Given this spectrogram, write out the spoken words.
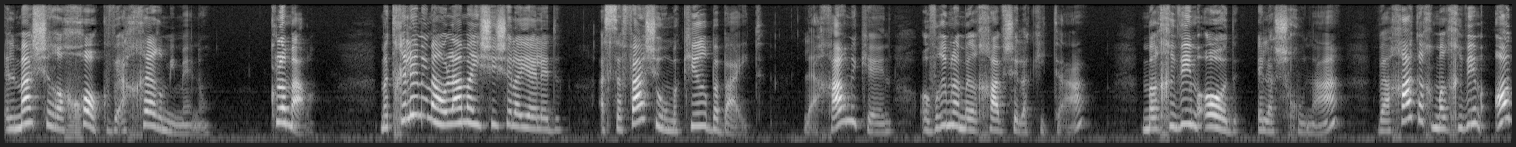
אל מה שרחוק ואחר ממנו. כלומר, מתחילים עם העולם האישי של הילד, השפה שהוא מכיר בבית. לאחר מכן עוברים למרחב של הכיתה, מרחיבים עוד אל השכונה, ואחר כך מרחיבים עוד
